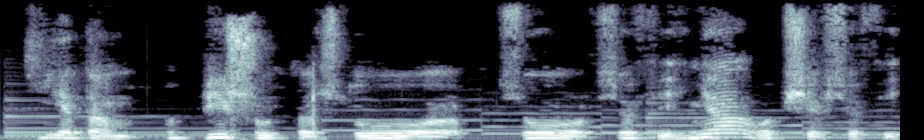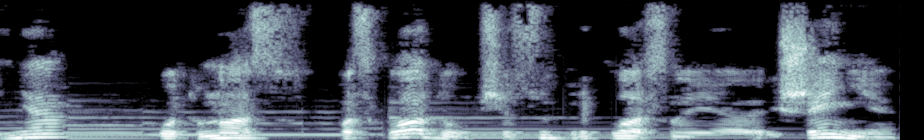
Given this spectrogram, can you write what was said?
какие там пишут, что все, все фигня, вообще все фигня. Вот у нас по складу вообще супер классное решение,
